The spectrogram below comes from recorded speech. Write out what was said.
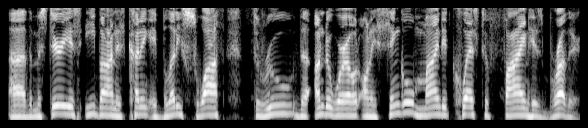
The mysterious Ebon is cutting a bloody swath through the underworld on a single minded quest to find his brother.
